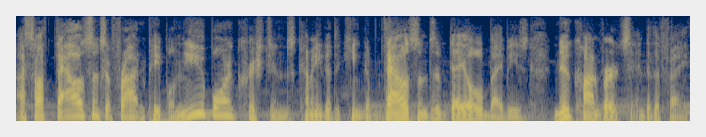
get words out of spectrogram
I saw thousands of frightened people, newborn Christians coming to the kingdom, thousands of day old babies, new converts into the faith.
